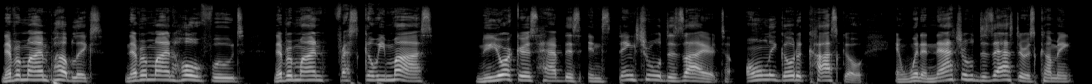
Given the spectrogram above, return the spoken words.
Never mind Publix, never mind Whole Foods, never mind Fresco y Mas. New Yorkers have this instinctual desire to only go to Costco, and when a natural disaster is coming,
